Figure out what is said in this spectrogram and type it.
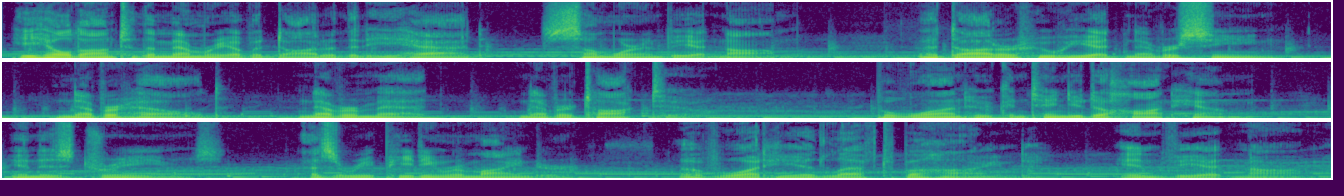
he held on to the memory of a daughter that he had somewhere in Vietnam, a daughter who he had never seen never held, never met, never talked to, but one who continued to haunt him in his dreams as a repeating reminder of what he had left behind in Vietnam.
